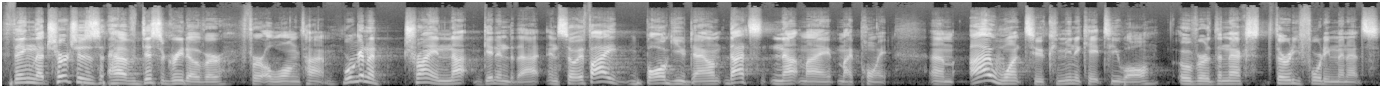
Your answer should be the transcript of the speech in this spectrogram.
thing that churches have disagreed over for a long time. We're going to try and not get into that. And so if I bog you down, that's not my, my point. Um, I want to communicate to you all over the next 30, 40 minutes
